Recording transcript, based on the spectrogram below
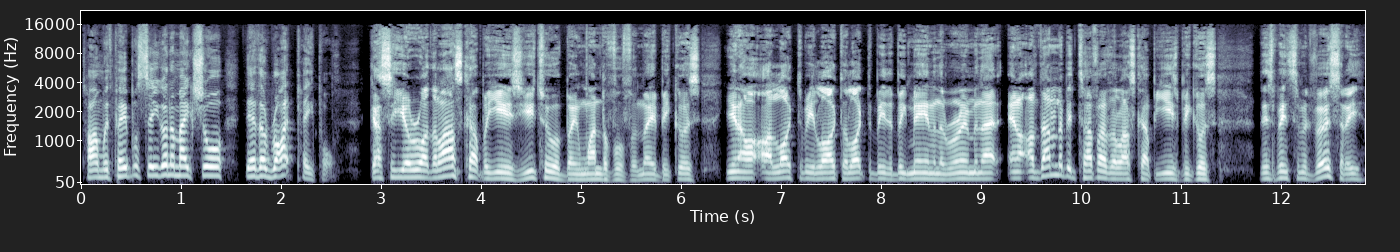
time with people. So you've got to make sure they're the right people. Gussie, you're right. The last couple of years, you two have been wonderful for me because, you know, I like to be liked. I like to be the big man in the room and that. And I've done it a bit tough over the last couple of years because there's been some adversity.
